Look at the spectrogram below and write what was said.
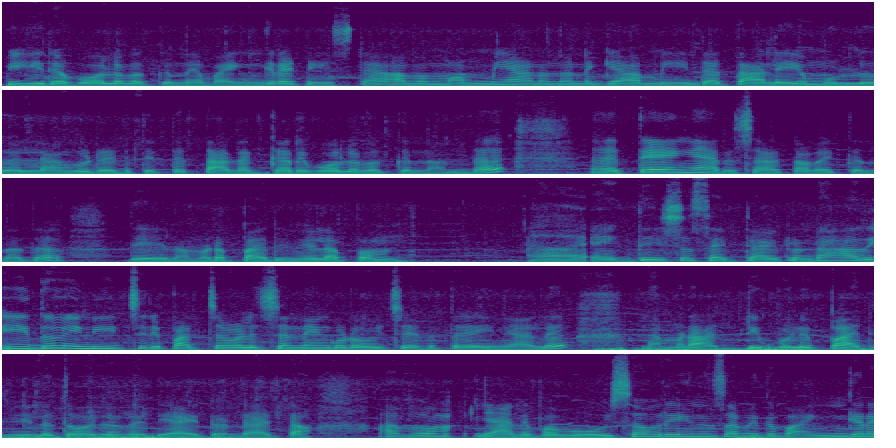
പീര പോലെ വെക്കുന്നത് ഭയങ്കര ടേസ്റ്റാണ് അപ്പം മമ്മിയാണെന്നുണ്ടെങ്കിൽ ആ മീനിന്റെ തലയും മുള്ളും എല്ലാം കൂടെ എടുത്തിട്ട് തലക്കറി പോലെ വെക്കുന്നുണ്ട്. തേങ്ങ അരച്ചാട്ടോ വെക്കുന്നത്. ദേ നമ്മുടെ പരിഞ്ഞിലപ്പം ഏകദേശം സെറ്റായിട്ടുണ്ട് അത് ഇതും ഇനി ഇച്ചിരി പച്ച വെളിച്ചെണ്ണയും കൂടെ ഒഴിച്ചെടുത്ത് കഴിഞ്ഞാൽ നമ്മുടെ അടിപൊളി പരിഞ്ഞിൽ തോരൻ റെഡി ആയിട്ടുണ്ട് കേട്ടോ. അപ്പം ഞാനിപ്പോൾ വോയിസ് ഓവർ ചെയ്യുന്ന സമയത്ത് ഭയങ്കര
